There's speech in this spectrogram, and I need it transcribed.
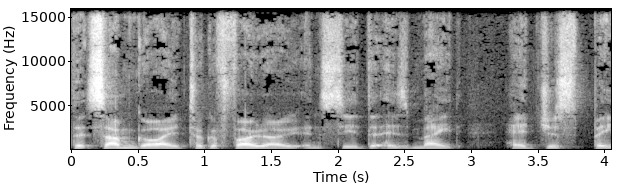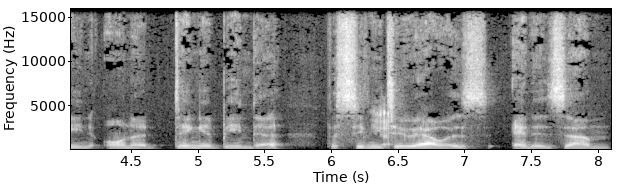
that some guy took a photo and said that his mate had just been on a dinger bender for seventy two hours and his um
